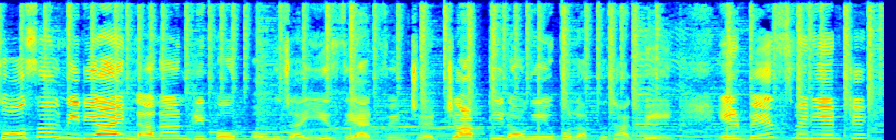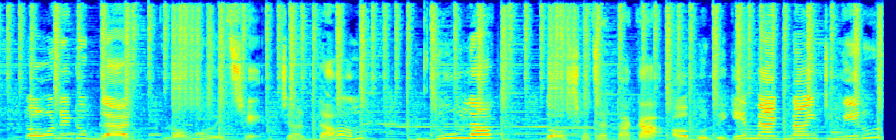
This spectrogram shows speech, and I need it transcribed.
সোশ্যাল মিডিয়ায় নানান রিপোর্ট অনুযায়ী এস দি অ্যাডভেঞ্চার চারটি রঙে উপলব্ধ থাকবে। এর বেস ভেরিয়েন্টে টর্নেডো ব্ল্যাক রং রয়েছে, যার দাম দু লাখ দশ হাজার টাকা। অপরদিকে ম্যাগনাইট মেরুন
